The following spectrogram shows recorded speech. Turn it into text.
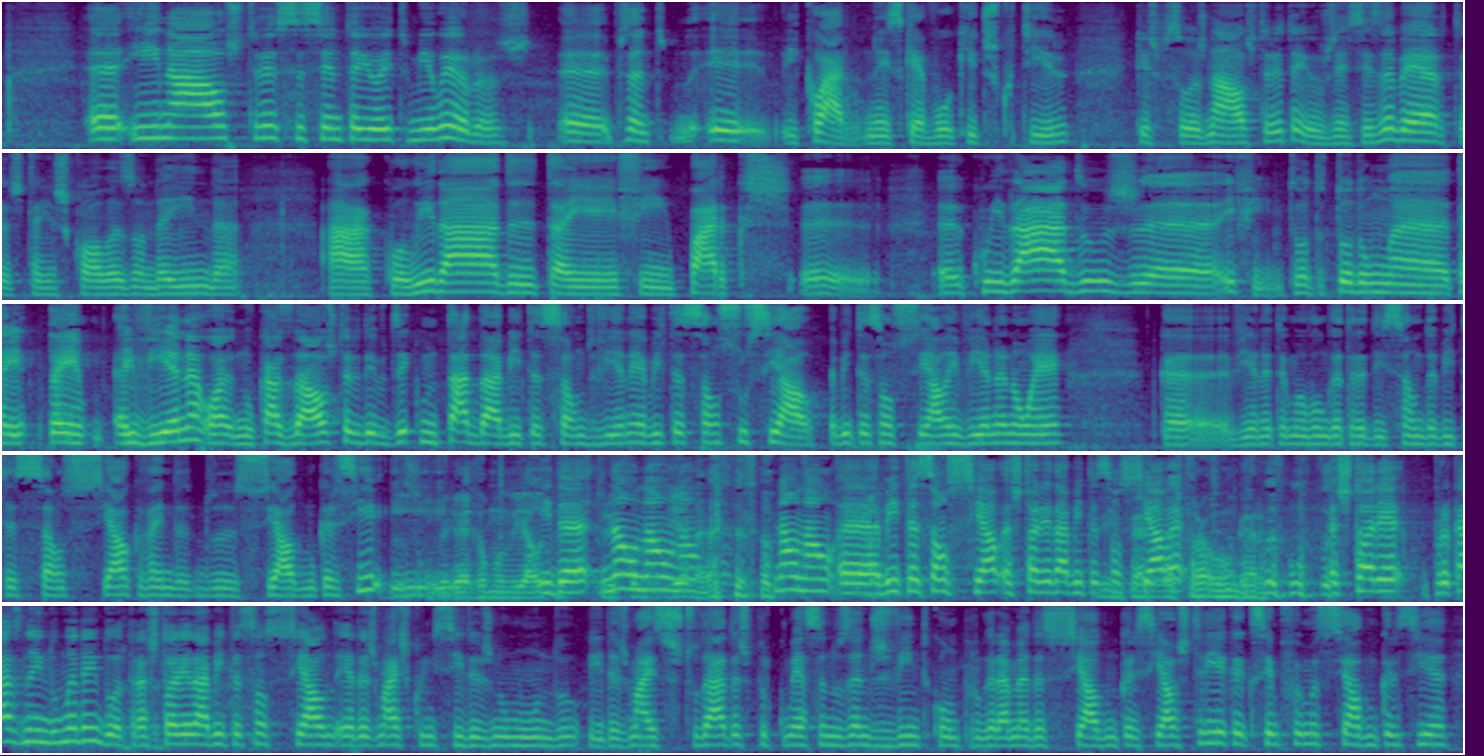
Uh, e na Áustria 68 mil euros. Uh, portanto, e, e, claro, nem sequer vou aqui discutir que as pessoas na Áustria têm urgências abertas, têm escolas onde ainda há qualidade, têm, enfim, parques uh, cuidados, enfim, todo, toda uma. Tem, tem, em Viena, no caso da Áustria, devo dizer que metade da habitação de Viena é habitação social. Habitação social em Viena não é porque a Viena tem uma longa tradição de habitação social que vem da social-democracia e da Guerra Mundial e da não não não. Não não. A habitação social a história da habitação social é a história por acaso nem de uma nem de outra. A história da habitação social é das mais conhecidas no mundo e das mais estudadas porque começa nos anos 20 com o programa da social-democracia austríaca que sempre foi uma social-democracia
